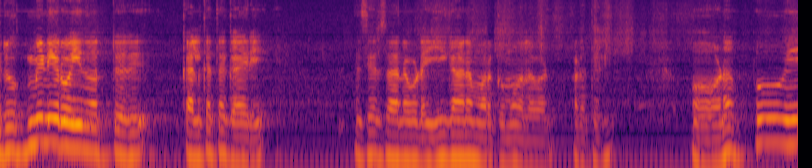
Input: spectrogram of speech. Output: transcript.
രുക്മിണി റോയി എന്ന് പറഞ്ഞിട്ടൊരു കൽക്കത്തക്കാരി നസീർ സാറിന്റെ കൂടെ ഈ ഗാനം മറക്കുമോ എന്നുള്ള പട- പടത്തിൽ ഓണപ്പൂവേ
